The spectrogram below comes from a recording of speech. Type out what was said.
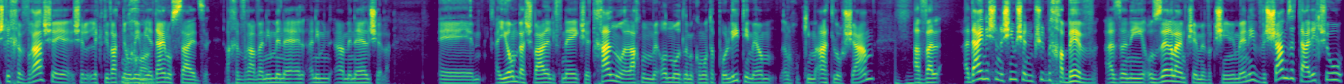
יש לי חברה ש, של, לכתיבת נאומים, נכון. היא עדיין עושה את זה, החברה, ואני מנהל, אני המנהל שלה. אה, היום בהשוואה ללפני, כשהתחלנו, הלכנו מאוד מאוד למקומות הפוליטיים, היום אנחנו כמעט לא שם, אבל עדיין יש אנשים שאני פשוט מחבב, אז אני עוזר להם כשהם מבקשים ממני, ושם זה תהליך שהוא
